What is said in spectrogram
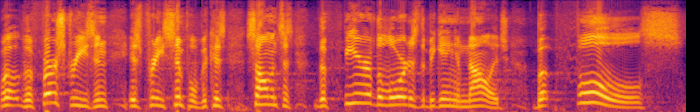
Well, the first reason is pretty simple because Solomon says, The fear of the Lord is the beginning of knowledge, but fools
